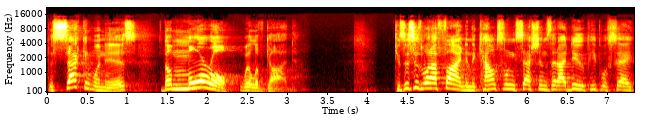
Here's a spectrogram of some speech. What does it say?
The second one is the moral will of God. Because this is what I find in the counseling sessions that I do. People say,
